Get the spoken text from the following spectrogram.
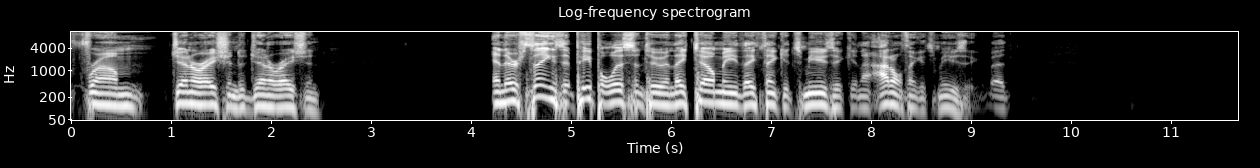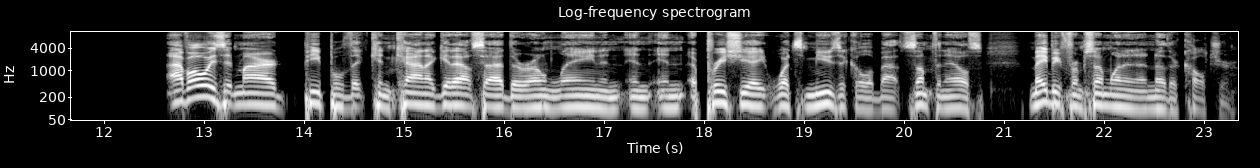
from generation to generation and there's things that people listen to and they tell me they think it's music and I don't think it's music but I've always admired people that can kind of get outside their own lane and, and, and appreciate what's musical about something else, maybe from someone in another culture.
